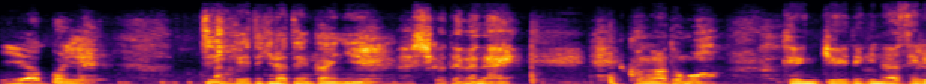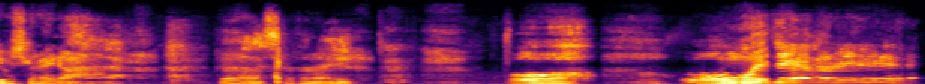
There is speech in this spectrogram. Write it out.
やっぱり典型的な展開に。仕方がない。この後も典型的なセリフしかないな。ああ仕方ないおお覚えてやがれ。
